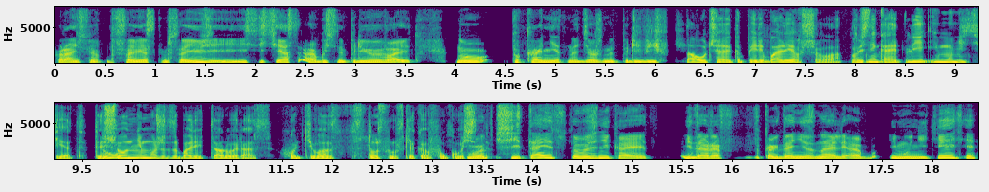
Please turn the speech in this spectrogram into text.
раньше в Советском Союзе и сейчас обычно прививают. Но пока нет надежной прививки. А у человека, переболевшего, возникает ли иммунитет? То есть Ну, он не может заболеть второй раз, хоть его 100 сусликов укусит? Вот считает, что возникает. И даже когда не знали об иммунитете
